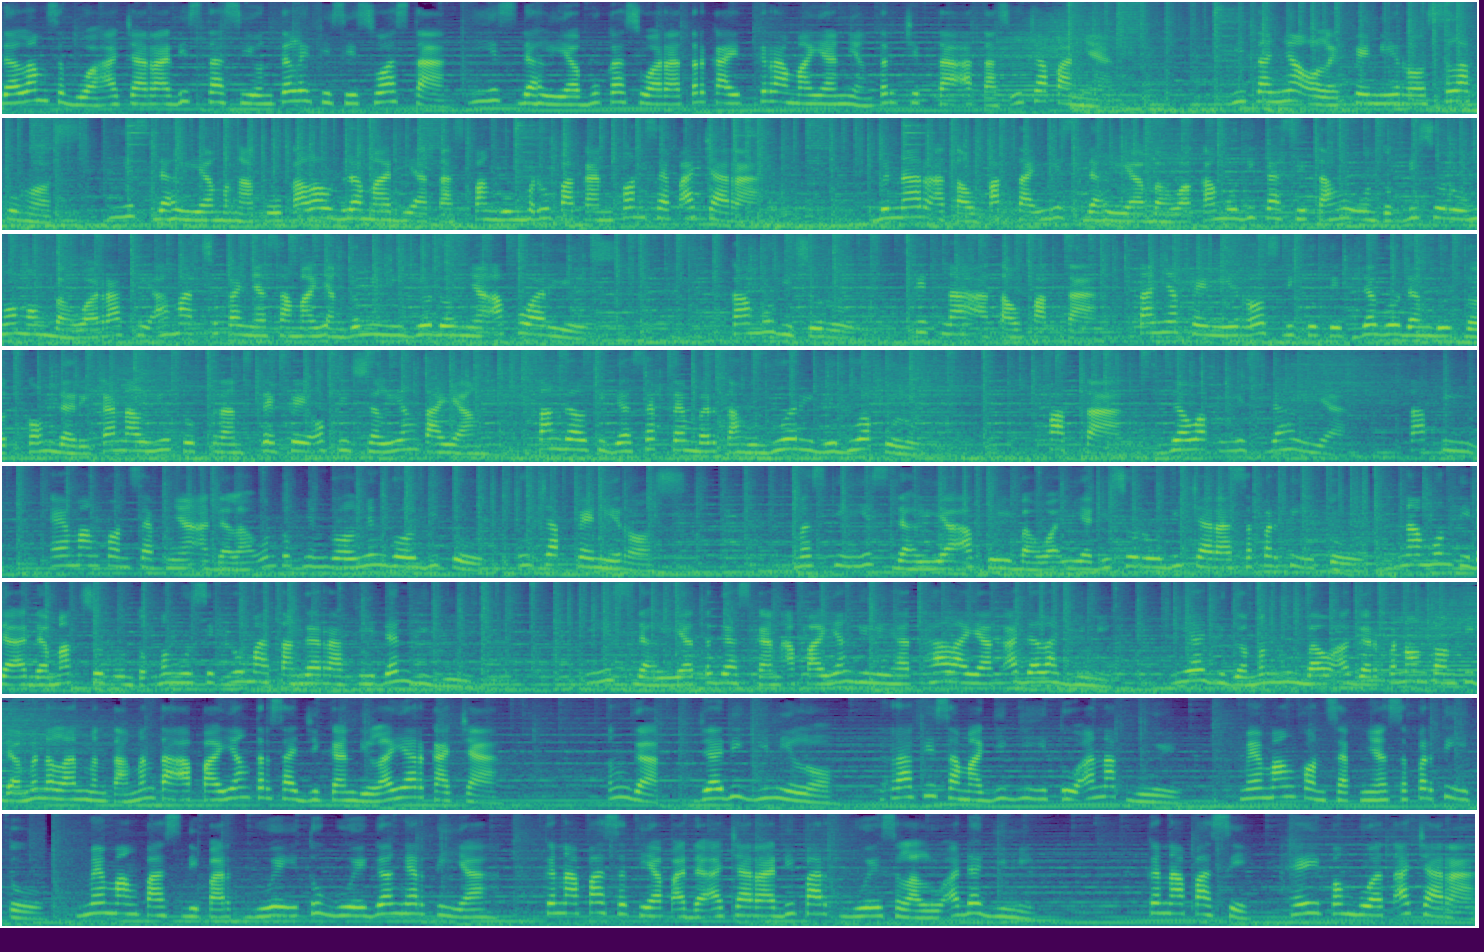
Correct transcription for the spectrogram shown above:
Dalam sebuah acara di stasiun televisi swasta, Iis Dahlia buka suara terkait keramaian yang tercipta atas ucapannya. Ditanya oleh Feni Rose selaku host, Iis Dahlia mengaku kalau drama di atas panggung merupakan konsep acara. Benar atau fakta Iis Dahlia bahwa kamu dikasih tahu untuk disuruh ngomong bahwa Raffi Ahmad sukanya sama yang Gemini jodohnya Aquarius? Kamu disuruh. Fitnah atau fakta? Tanya Feni Rose dikutip jagodangdut.com dari kanal YouTube Trans TV Official yang tayang, tanggal 3 September tahun 2020. Fakta, jawab Iis Dahlia. Tapi, emang konsepnya adalah untuk nyenggol-nyenggol gitu, ucap Feni Rose. Meski Iis Dahlia akui bahwa ia disuruh bicara seperti itu, namun tidak ada maksud untuk mengusik rumah tangga Raffi dan Gigi. Iis Dahlia tegaskan apa yang dilihat halayak adalah gimmick. Ia juga mengimbau agar penonton tidak menelan mentah-mentah apa yang tersajikan di layar kaca. Enggak, jadi gini loh. Raffi sama Gigi itu anak gue. Memang konsepnya seperti itu. Memang pas di part gue itu gue gak ngerti ya. Kenapa setiap ada acara di part gue selalu ada gimmick? Kenapa sih? Hei pembuat acara.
